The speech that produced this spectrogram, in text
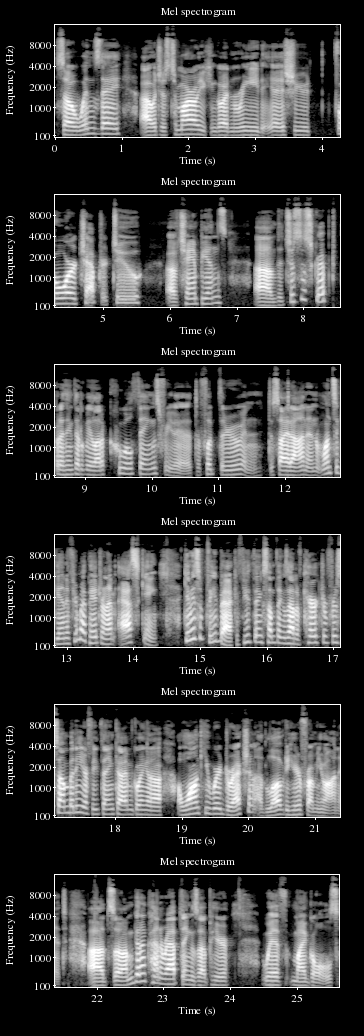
So Wednesday, uh, which is tomorrow, you can go ahead and read issue four, chapter two of Champions. Um, it's just a script, but I think that'll be a lot of cool things for you to, to flip through and decide on. And once again, if you're my patron, I'm asking, give me some feedback. If you think something's out of character for somebody, or if you think I'm going in a, a wonky, weird direction, I'd love to hear from you on it. Uh, so I'm going to kind of wrap things up here with my goals.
